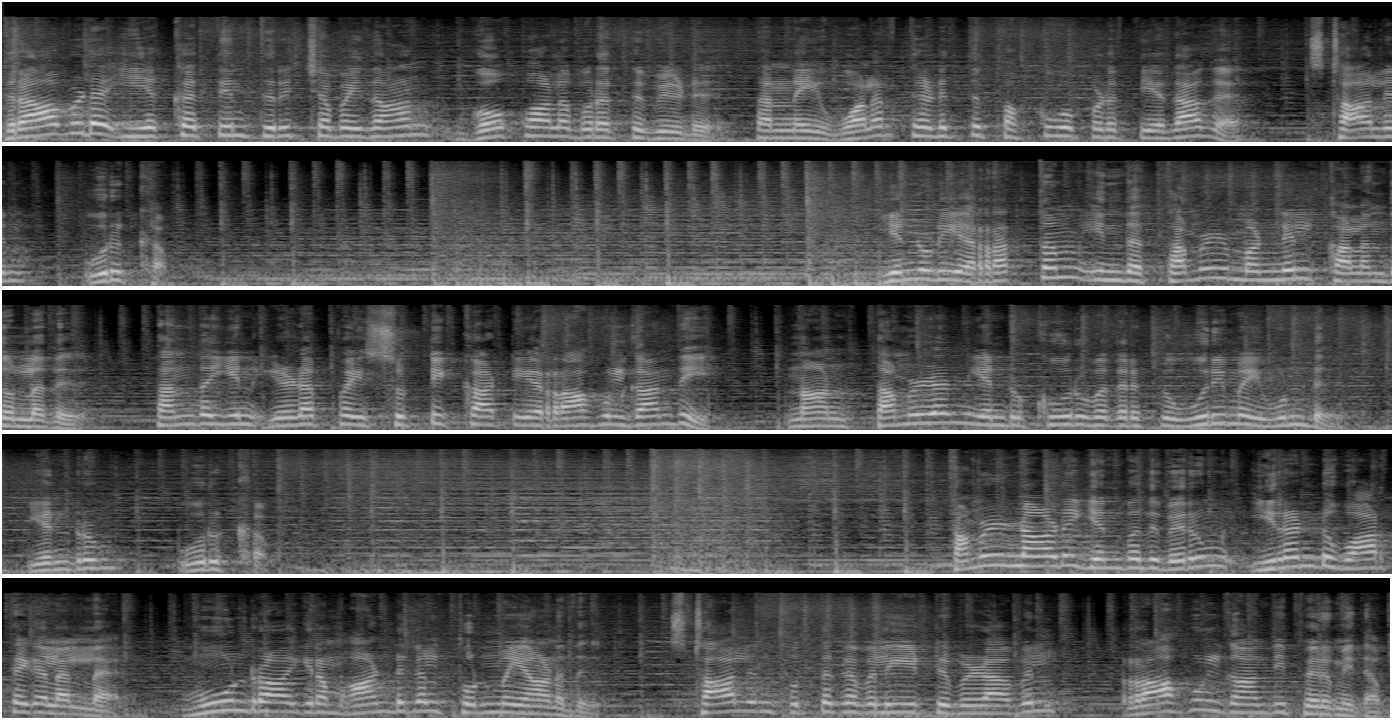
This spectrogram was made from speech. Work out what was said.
திராவிட இயக்கத்தின் திருச்சபைதான் கோபாலபுரத்து வீடு. தன்னை வளர்த்தெடுத்து பக்குவப்படுத்தியதாக ஸ்டாலின் உருக்கம். என்னுடைய ரத்தம் இந்த தமிழ் மண்ணில் கலந்துள்ளது. தந்தையின் இழப்பை சுட்டிக்காட்டிய ராகுல் காந்தி நான் தமிழன் என்று கூறுவதற்கு உரிமை உண்டு என்றும் உருக்கம். தமிழ்நாடு என்பது வெறும் இரண்டு வார்த்தைகள் அல்ல. மூன்றாயிரம் ஆண்டுகள் தொன்மையானது. ஸ்டாலின் புத்தக வெளியீட்டு விழாவில் ராகுல் காந்தி பெருமிதம்.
